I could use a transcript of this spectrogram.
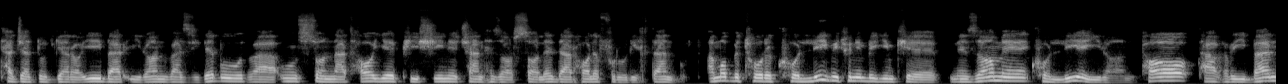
تجددگرایی بر ایران وزیده بود و اون سنت های پیشین چند هزار ساله در حال فرو ریختن بود. اما به طور کلی می‌تونیم بگیم که نظام کلی ایران تا تقریبا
